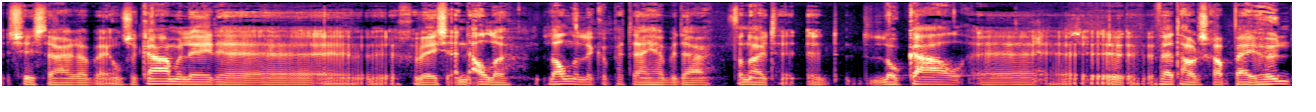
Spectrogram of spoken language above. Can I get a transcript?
Ze is daar bij onze Kamerleden uh, geweest. En alle landelijke partijen hebben daar vanuit het lokaal wethouderschap bij hun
